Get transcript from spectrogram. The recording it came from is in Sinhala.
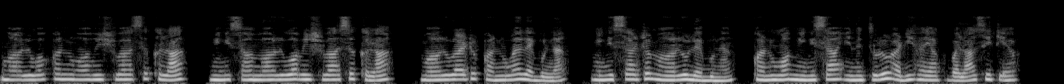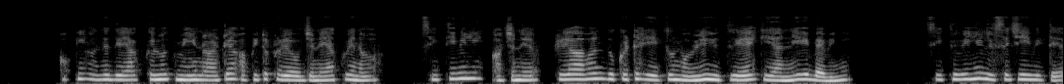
මාළුවා පණුවා විශ්වාස කළා, මිනිසා මාළුවා විශ්වාස කළා, මාළුවාට පණුවා ලැබුණා, මිනිසාට මාළු ලැබුණා, පණුවා මිනිසා එනතුරු අඩි 6ක් බලා සිටියා. අපි හොඳ දෙයක් කළොත් මේ නාට්‍ය අපිට ප්‍රයෝජනයක් වෙනවා. සිතිවිලි, වචනය, ක්‍රියාවන් දුකට හේතු නොවිය යුතුයයි කියන්නේ ඒ බැවිනි. සිතුවිලි ලෙස ජීවිතය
